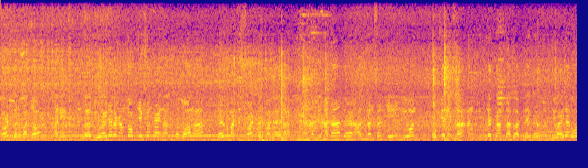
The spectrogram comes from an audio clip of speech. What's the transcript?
शॉर्ट करपाचो आनी डिवायडराक आमचो ऑब्जेक्शन कांय ना तो लाँग आहा तेका मातशें शॉर्ट करपाक लायला आनी आतां ते कन्सर्न जेईन येवन ओके म्हटला. आनी तितलेंच काम चालू जातलें डिवायडर हो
